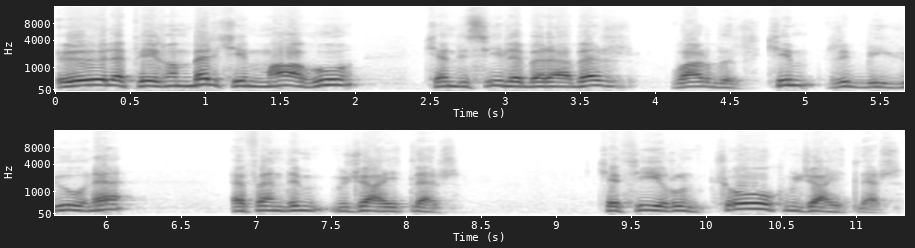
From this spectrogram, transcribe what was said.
Öyle peygamber ki mahu kendisiyle beraber vardır. Kim? Ribbiyune efendim mücahitler. Kethirun çok mücahitler.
